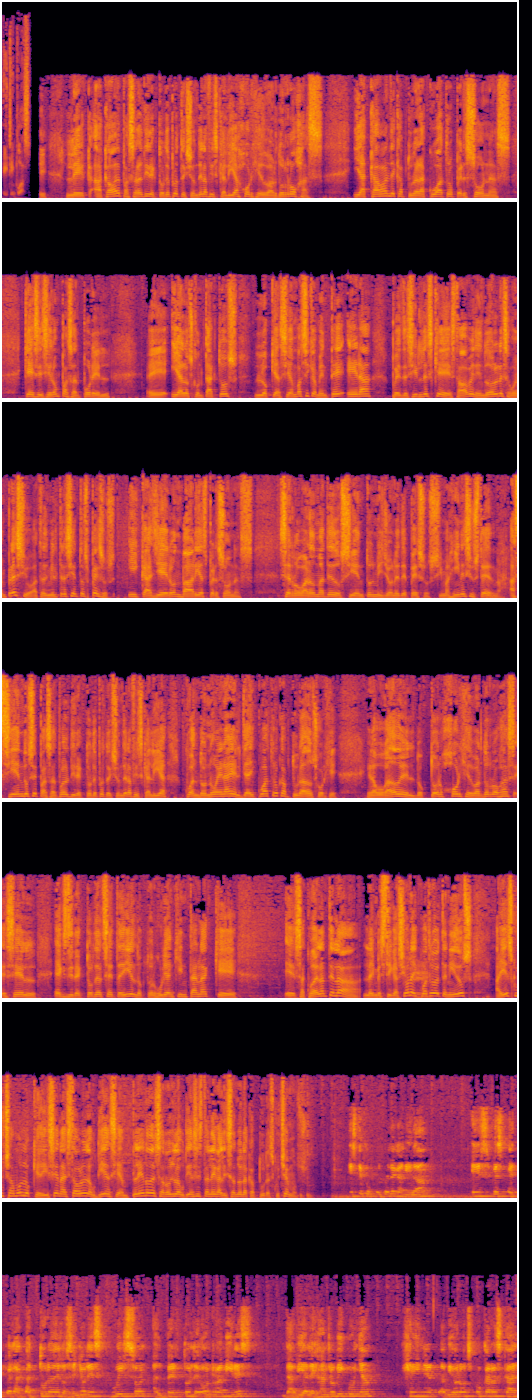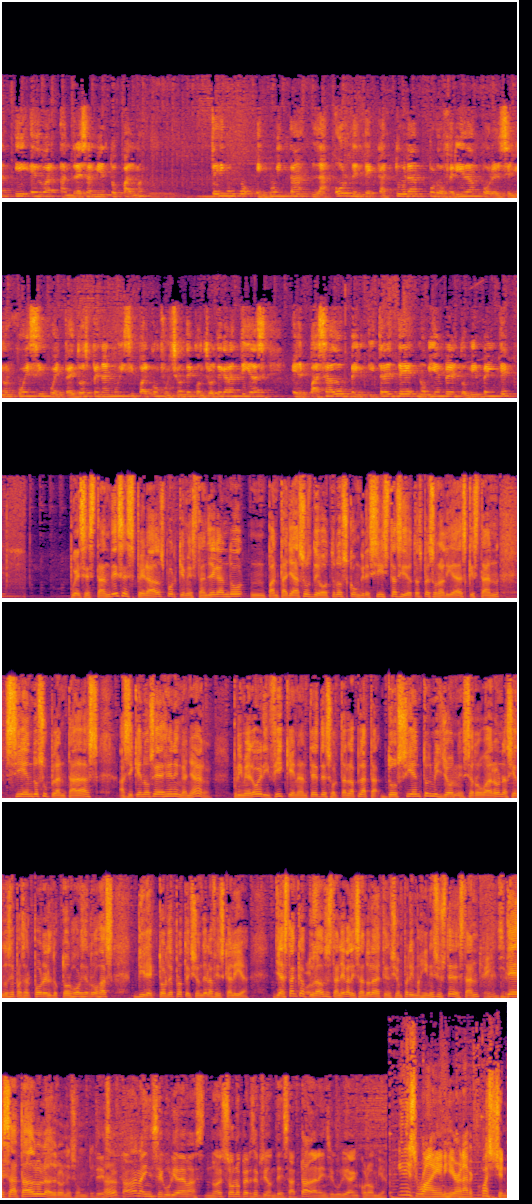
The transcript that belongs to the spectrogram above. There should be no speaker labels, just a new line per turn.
18 plus.
Le acaba de pasar al director de protección de la Fiscalía, Jorge Eduardo Rojas, y acaban de capturar a cuatro personas que se hicieron pasar por él. Eh, y a los contactos lo que hacían básicamente era pues decirles que estaba vendiendo dólares a buen precio, a 3.300 pesos, y cayeron varias personas. Se robaron más de 200 millones de pesos. Imagínese usted, haciéndose pasar por el director de protección de la Fiscalía cuando no era él. Ya hay cuatro capturados, Jorge. El abogado del doctor Jorge Eduardo Rojas es el exdirector del CTI, el doctor Julián Quintana, que eh, sacó adelante la, la investigación. Hay cuatro detenidos. Ahí escuchamos lo que dicen a esta hora en la audiencia. En pleno desarrollo, la audiencia está legalizando la captura. Escuchemos.
Este control de legalidad es respecto a la captura de los señores Wilson Alberto León Ramírez, David Alejandro Vicuña, Heiner David Orozco Carrascal y Eduard Andrés Sarmiento Palma, teniendo en cuenta la orden de captura proferida por el señor juez 52 penal municipal con función de control de garantías el pasado 23 de noviembre del 2020
Pues están desesperados porque me están llegando mm, pantallazos de otros congresistas y de otras personalidades que están siendo suplantadas, así que no se dejen engañar. Primero verifiquen antes de soltar la plata. 200 millones se robaron haciéndose pasar por el doctor Jorge Rojas, director de protección de la Fiscalía. Ya están capturados, están legalizando la detención, pero imagínense ustedes, están desatados los ladrones, hombre. ¿Ah?
Desatada la inseguridad además, no es solo percepción, desatada la inseguridad en Colombia.
It is Ryan here, and I have a question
